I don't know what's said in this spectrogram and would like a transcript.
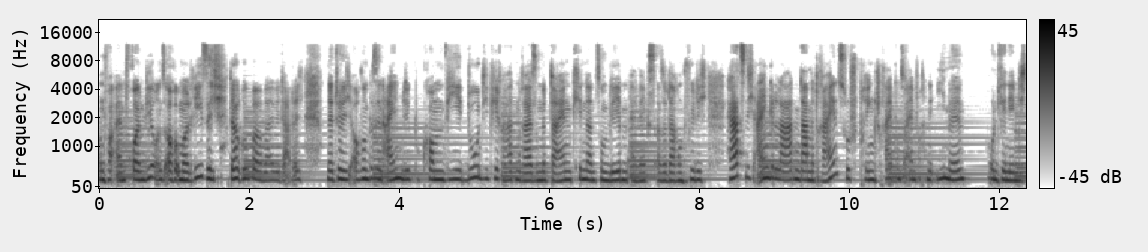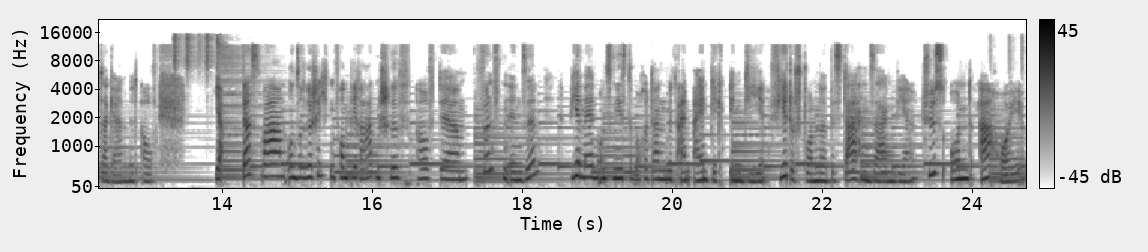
Und vor allem freuen wir uns auch immer riesig darüber, weil wir dadurch natürlich auch so ein bisschen Einblick bekommen, wie du die Piratenreise mit deinen Kindern zum Leben erwächst. Also darum fühle ich herzlich eingeladen, damit reinzuspringen. Schreib uns einfach eine E-Mail und wir nehmen dich da gerne mit auf. Ja, das waren unsere Geschichten vom Piratenschiff auf der fünften Insel. Wir melden uns nächste Woche dann mit einem Einblick in die vierte Stunde. Bis dahin sagen wir Tschüss und Ahoi.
